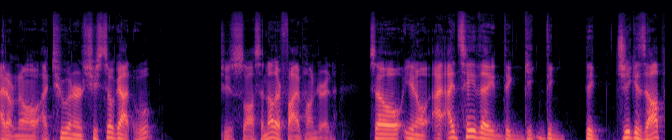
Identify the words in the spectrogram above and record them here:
I don't know a two hundred. she's still got. Ooh, she just lost another five hundred. So you know, I, would say the the the the jig is up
